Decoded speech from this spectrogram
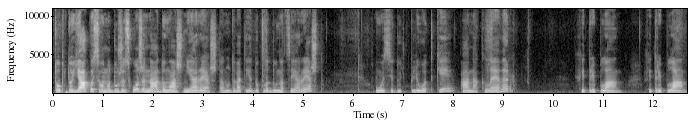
Тобто якось воно дуже схоже на домашній арешт. А ну, давайте я докладу на цей арешт. Ось ідуть пльотки, а на клевер. Хитрий план. Хитрий план.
